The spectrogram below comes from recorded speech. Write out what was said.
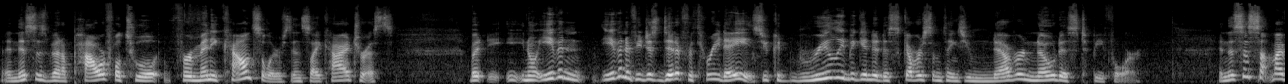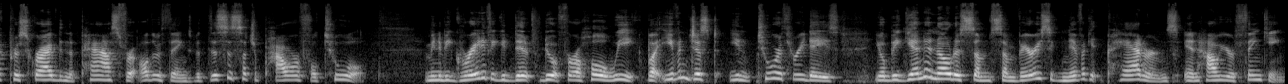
And this has been a powerful tool for many counselors and psychiatrists but you know, even even if you just did it for three days, you could really begin to discover some things you never noticed before. And this is something I've prescribed in the past for other things, but this is such a powerful tool. I mean, it'd be great if you could do it for a whole week, but even just you know two or three days, you'll begin to notice some some very significant patterns in how you're thinking.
